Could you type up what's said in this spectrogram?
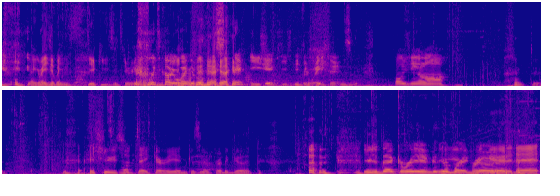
and Like, make them sticky situation. I want to be sticky, icky situations. Bonjour. Dude. you should take Korean because you're pretty good. you should take Korean because you're, pretty, good. good at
